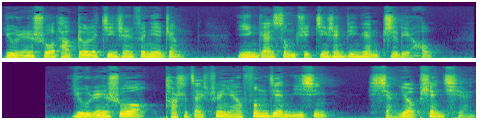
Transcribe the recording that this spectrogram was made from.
有人说她得了精神分裂症，应该送去精神病院治疗。有人说他是在宣扬封建迷信，想要骗钱。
